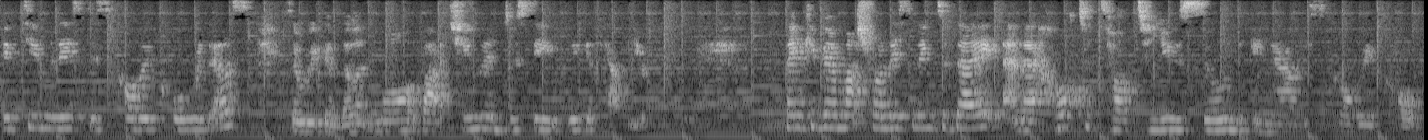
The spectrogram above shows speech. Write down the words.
15 minutes discovery call with us so we can learn more about you and to see if we can help you. Thank you very much for listening today, and I hope to talk to you soon in our Discovery Call.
